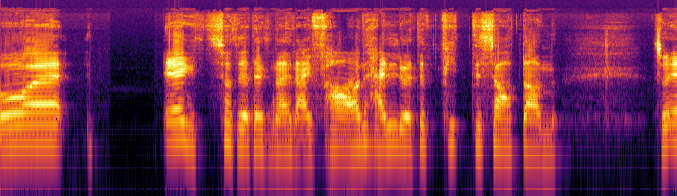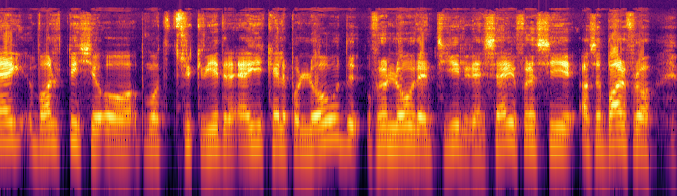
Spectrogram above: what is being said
Og eh, jeg satt der og tenkte nei, nei, faen, helvete, fitte satan. Så jeg valgte ikke å på en måte trykke videre. Jeg gikk heller på load for å loade en tidligere save, for å si, altså bare for å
